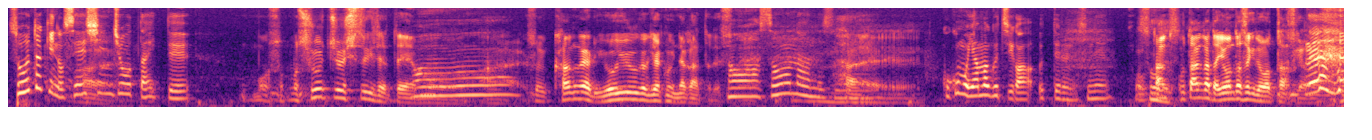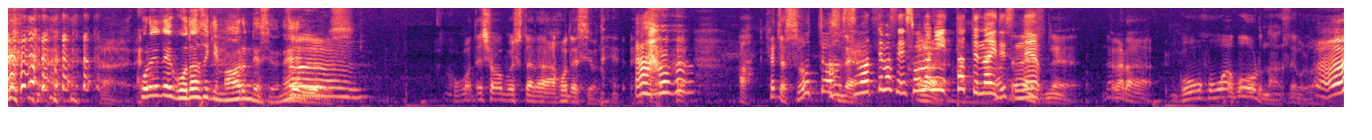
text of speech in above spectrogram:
そういう時の精神状態って、もうそもう集中しすぎてて、あもうーはい、そういう考える余裕が逆になかったですね。ああそうなんですね、はい。ここも山口が打ってるんですね。そうです。おたん方4打席で終わったんですけど、ね、これで5打席回るんですよね。ここで勝負したらアホですよね。あ あ、キャッチャー座ってますね。あ座ってますね。そんなに立ってないですね。だから、ゴーフォアボールなんですね、これ。は。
